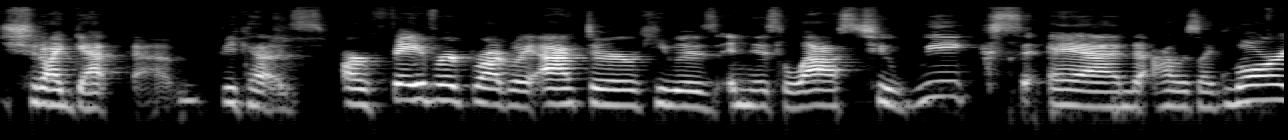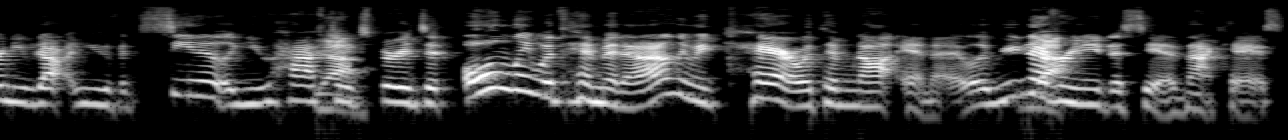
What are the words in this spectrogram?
should I get them? Because our favorite Broadway actor, he was in his last two weeks, and I was like, Lauren, you've not, you haven't seen it. Like, you have yeah. to experience it only with him in it. I don't even care with him not in it. Like, you never yeah. need to see it in that case.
